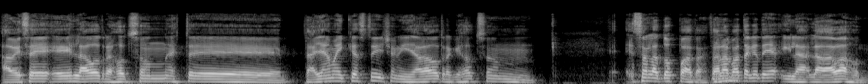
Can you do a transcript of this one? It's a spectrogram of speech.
A veces es la otra, Hudson, este. Está allá Mike Station y ya la otra, que es Hudson. Eh, son las dos patas. Está la pata que te y la, la de abajo.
